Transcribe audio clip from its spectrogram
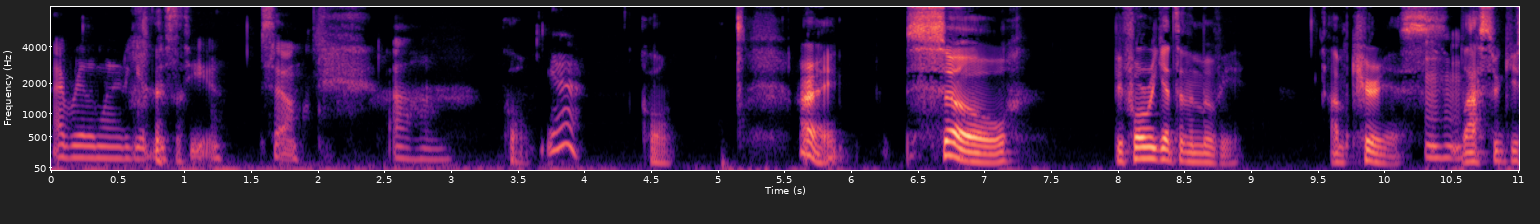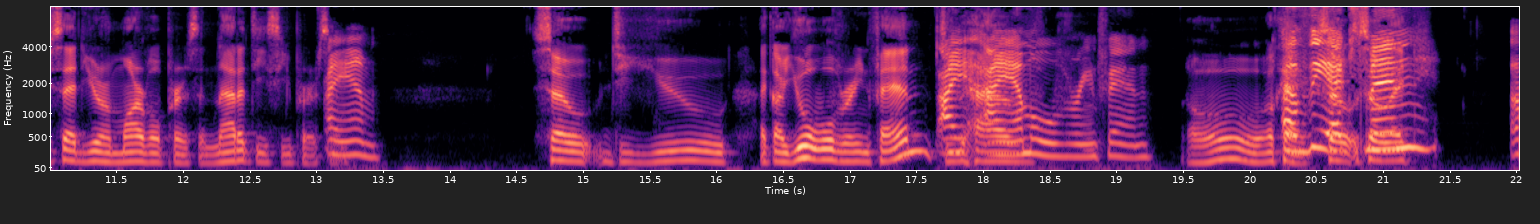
I really wanted to give this to you." So, um, cool, yeah. cool. All right, so before we get to the movie, I'm curious. Mhm. Last week you said you're a Marvel person, not a DC person. I am. So, do you like? Are you a Wolverine fan? Do I you I am a Wolverine fan Oh, okay. of the So- X so, like- Men. uh,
